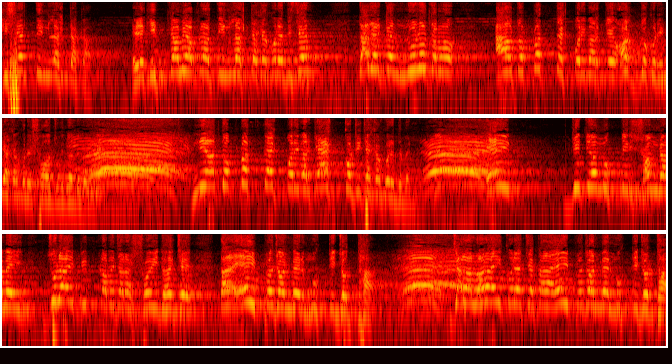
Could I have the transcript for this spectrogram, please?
কিসের তিন লাখ টাকা? এটা কি ইত্রামে আপনারা তিন লাখ টাকা করে দিছেন? তাদেরকে ন্যূনতম আহত প্রত্যেক পরিবারকে অর্ধ কোটি টাকা করে সহযোগিতা দেবেন। নিহত প্রত্যেক পরিবারকে এক কোটি টাকা করে দেবেন। এই দ্বিতীয় মুক্তির সংগ্রামেই জুলাই বিপ্লবে যারা শহীদ হয়েছে, তারা এই প্রজন্মের মুক্তিযোদ্ধা। যারা লড়াই করেছে, তারা এই প্রজন্মের মুক্তিযোদ্ধা।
